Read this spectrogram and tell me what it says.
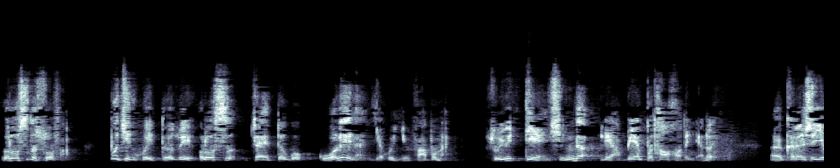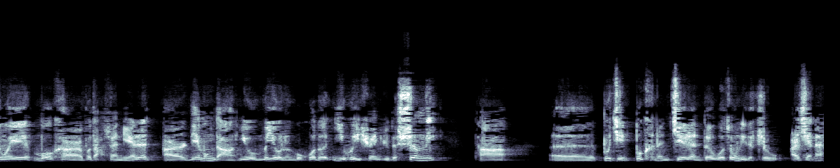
俄罗斯的说法，不仅会得罪俄罗斯，在德国国内呢也会引发不满，属于典型的两边不讨好的言论。呃，可能是因为默克尔不打算连任，而联盟党又没有能够获得议会选举的胜利，他呃不仅不可能接任德国总理的职务，而且呢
